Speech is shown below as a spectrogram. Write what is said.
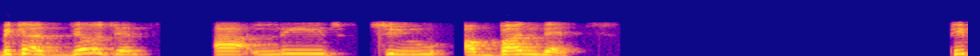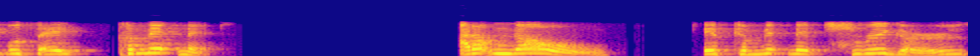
because diligence uh, leads to abundance. People say commitment. I don't know if commitment triggers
